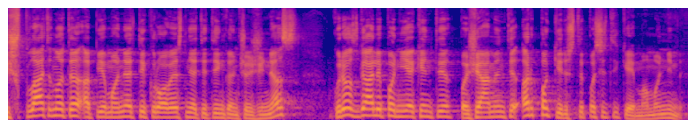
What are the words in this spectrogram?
išplatinote apie mane tikrovės netitinkančias žinias, kurios gali paniekinti, pažeminti ar pakirsti pasitikėjimą manimi.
